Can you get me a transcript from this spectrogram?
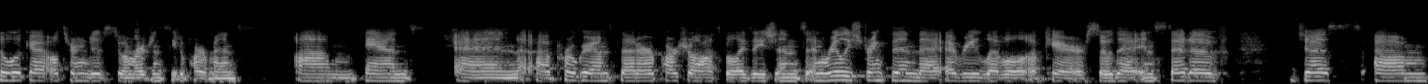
to look at alternatives to emergency departments um, and and uh, programs that are partial hospitalizations and really strengthen that every level of care so that instead of just, um,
